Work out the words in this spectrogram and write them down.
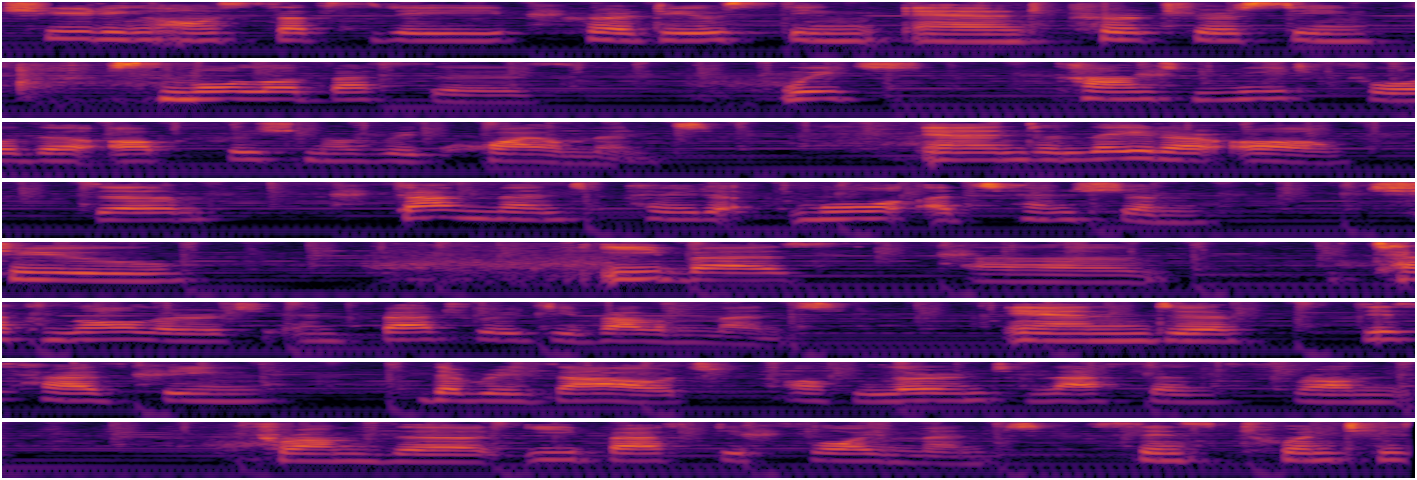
cheating on subsidy, producing and purchasing smaller buses, which can't meet for the operational requirement. And later on, the government paid more attention to e-bus uh, technology and battery development. And uh, this has been the result of learned lessons from, from the e-bus deployment since 20,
